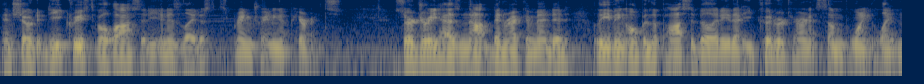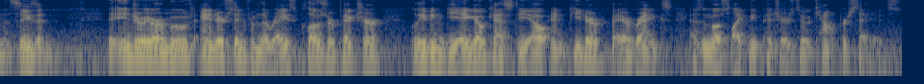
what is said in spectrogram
and showed decreased velocity in his latest spring training appearance. Surgery has not been recommended, leaving open the possibility that he could return at some point late in the season. The injury removed Anderson from the Rays' closer picture, leaving Diego Castillo and Peter Fairbanks as the most likely pitchers to account for saves.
